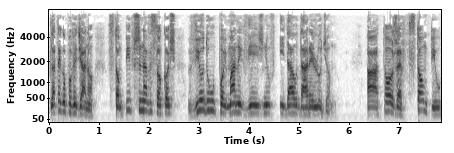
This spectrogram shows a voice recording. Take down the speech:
Dlatego powiedziano, wstąpiwszy na wysokość, wiódł pojmanych więźniów i dał dary ludziom. A to, że wstąpił,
